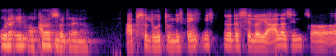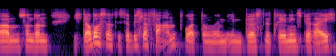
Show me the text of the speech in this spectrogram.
oder eben auch Personal Absolut. Trainer. Absolut. Und ich denke nicht nur, dass sie loyaler sind, so, ähm, sondern ich glaube auch, dass das ein bisschen Verantwortung im, im Personal Trainingsbereich,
